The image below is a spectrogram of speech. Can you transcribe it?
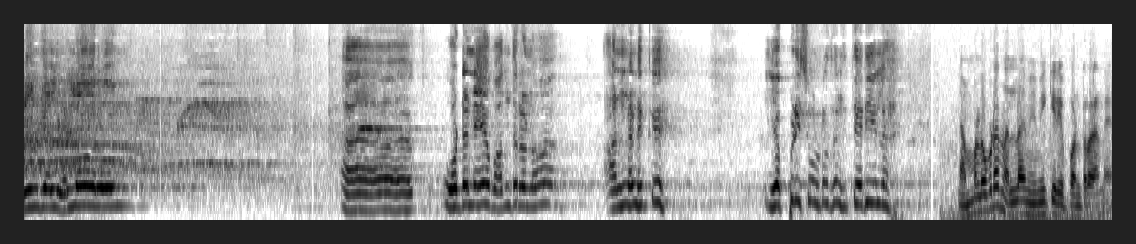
நீங்கள் எல்லோரும் உடனே வந்துடணும் அண்ணனுக்கு எப்படி சொல்றதுன்னு தெரியல. நம்மள விட நல்லா மிமிக்கிரி பண்றானே.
